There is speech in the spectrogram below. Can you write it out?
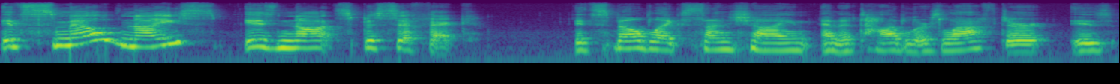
It smelled nice is not specific. It smelled like sunshine and a toddler's laughter is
